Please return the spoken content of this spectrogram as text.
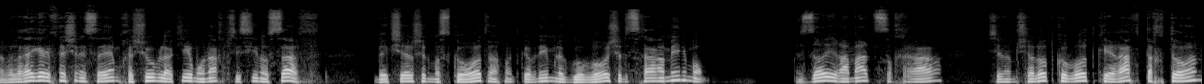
אבל רגע לפני שנסיים, חשוב להכיר מונח בסיסי נוסף בהקשר של משכורות, ואנחנו מתכוונים לגובהו של שכר המינימום. זוהי רמת שכר שממשלות קובעות כרף תחתון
